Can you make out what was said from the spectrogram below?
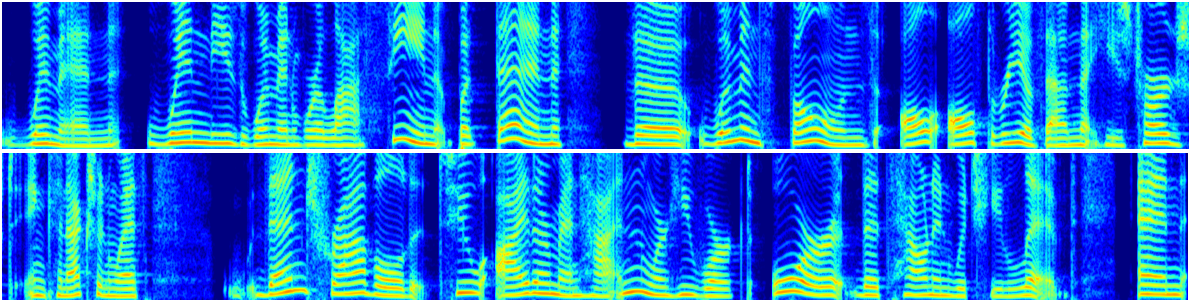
women when these women were last seen, but then the women's phones, all all three of them that he's charged in connection with, then traveled to either Manhattan where he worked or the town in which he lived. And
